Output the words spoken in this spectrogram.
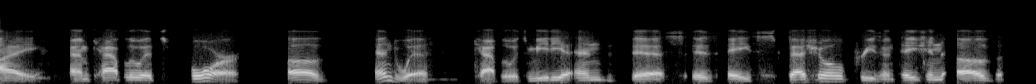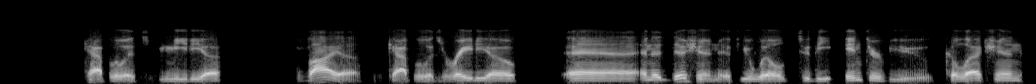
I am Kaplowitz for, of, and with Kaplowitz Media, and this is a special presentation of Kaplowitz Media via Kaplowitz Radio, uh, an addition, if you will, to the interview collection.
